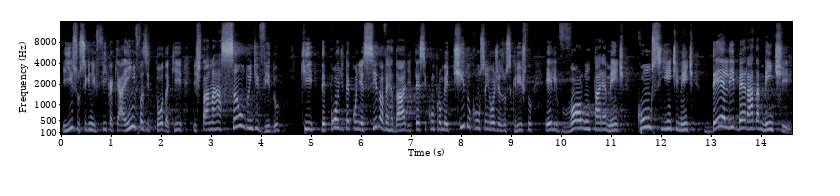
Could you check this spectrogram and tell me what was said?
E isso significa que a ênfase toda aqui está na ação do indivíduo que, depois de ter conhecido a verdade, ter se comprometido com o Senhor Jesus Cristo, ele voluntariamente, conscientemente, deliberadamente,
